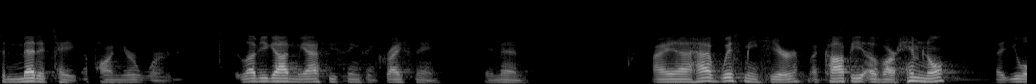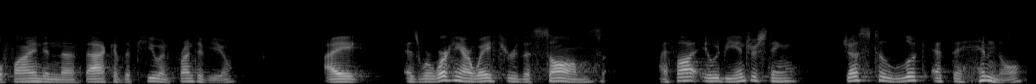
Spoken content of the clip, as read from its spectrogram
to meditate upon your word. We love you, God, and we ask these things in Christ's name. Amen. I uh, have with me here a copy of our hymnal that you will find in the back of the pew in front of you. I, as we're working our way through the Psalms, I thought it would be interesting just to look at the hymnal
